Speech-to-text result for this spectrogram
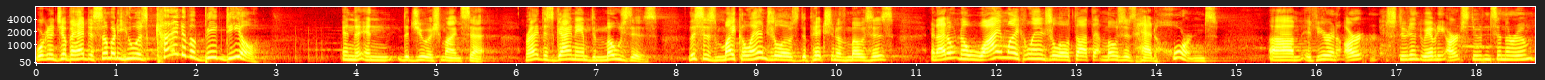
we're going to jump ahead to somebody who was kind of a big deal in the, in the Jewish mindset, right? This guy named Moses. This is Michelangelo's depiction of Moses. And I don't know why Michelangelo thought that Moses had horns. Um, if you're an art student, do we have any art students in the room?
